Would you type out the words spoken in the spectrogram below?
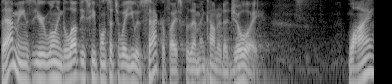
That means that you're willing to love these people in such a way you would sacrifice for them and count it a joy. Why?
